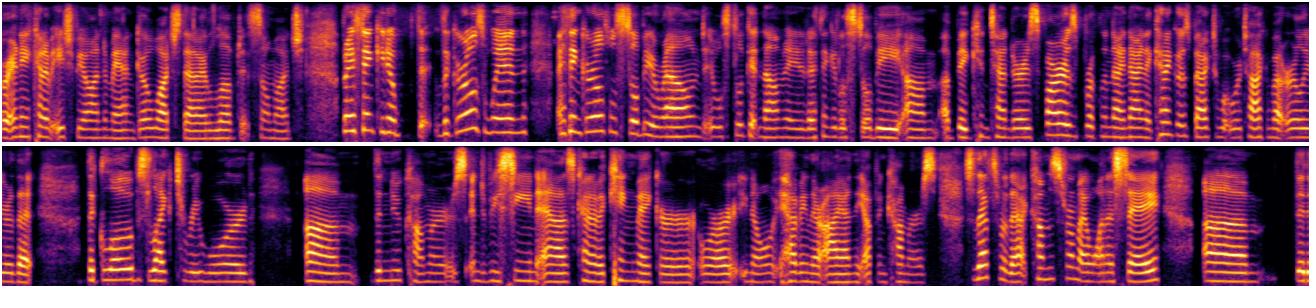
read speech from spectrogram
or any kind of HBO on demand, go watch that. I loved it so much. But I think you know the, the girls win. I think girls will still be around. It will still get nominated. I think it'll still be um, a big contender. As far as Brooklyn Nine Nine, it kind of goes back to what we were talking about earlier that the Globes like to reward um, the newcomers and to be seen as kind of a kingmaker or you know having their eye on the up and comers. So that's where that comes from. I want to say. Um, the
